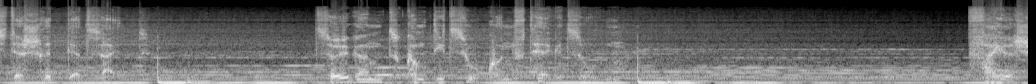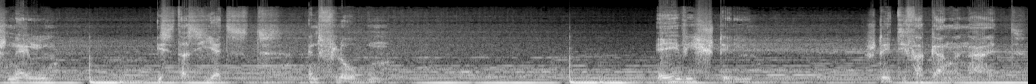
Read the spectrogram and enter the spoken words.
ist der Schritt der Zeit. Zögernd kommt die Zukunft hergezogen. Pfeilschnell ist das Jetzt entflogen. Ewig still steht die Vergangenheit.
